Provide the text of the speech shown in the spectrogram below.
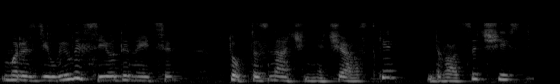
Ми розділили всі одиниці. Тобто значення частки 26.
